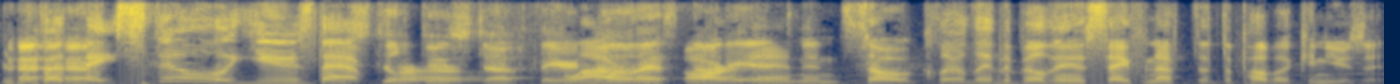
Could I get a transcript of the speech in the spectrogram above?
but they still use that. They still for do stuff there. No, flower that's not it. and so clearly the building is safe enough that the public can use it.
